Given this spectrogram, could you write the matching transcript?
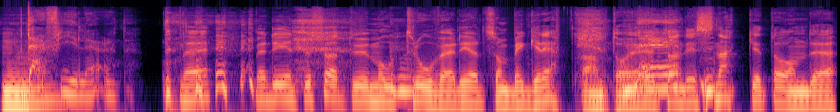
Därför gillar jag det inte. Nej, men det är inte så att du är emot trovärdighet som begrepp antar jag, Nej. utan det är snacket om det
